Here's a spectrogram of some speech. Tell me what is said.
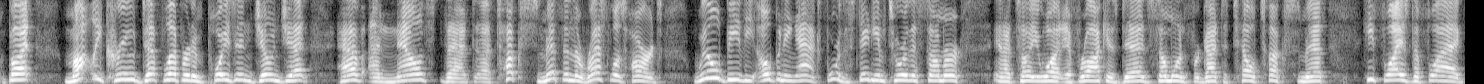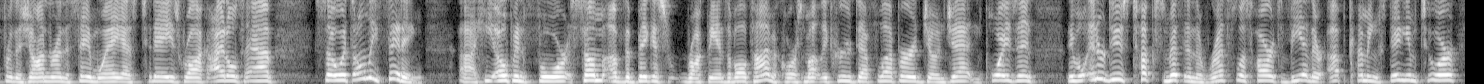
But Motley Crue, Def Leppard, and Poison, Joan Jett have announced that uh, Tuk Smith and the Restless Hearts will be the opening act for the stadium tour this summer. And I tell you what, if rock is dead, someone forgot to tell Tuk Smith. He flies the flag for the genre in the same way as today's rock idols have. So it's only fitting. Uh, he opened for some of the biggest rock bands of all time, of course, Motley Crue, Def Leppard, Joan Jett, and Poison. They will introduce Tuk Smith and the Restless Hearts via their upcoming stadium tour.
